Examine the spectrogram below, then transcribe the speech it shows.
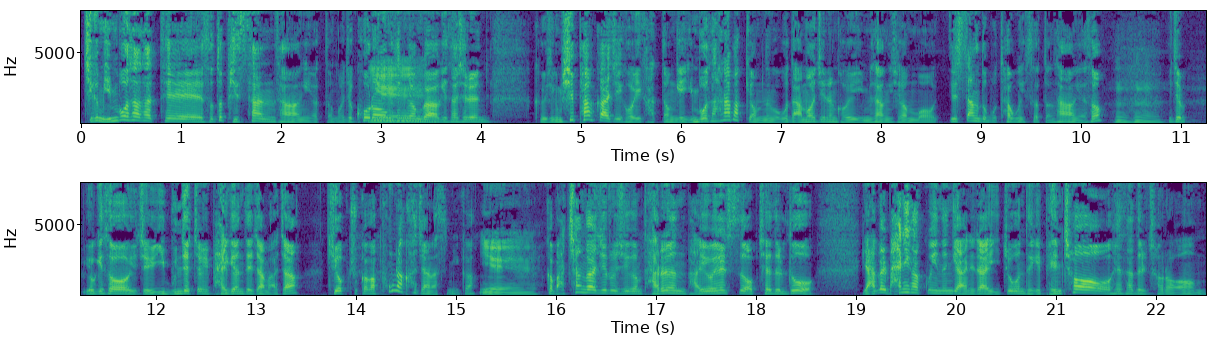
지금 인보사 사태에서도 비슷한 상황이었던 거죠. 코롱 예. 생명과학이 사실은 그 지금 시판까지 거의 갔던 게 인보사 하나밖에 없는 거고 나머지는 거의 임상시험 뭐 일상도 못 하고 있었던 상황에서 음흠. 이제 여기서 이제 이 문제점이 발견되자마자 기업 주가가 폭락하지 않았습니까? 예. 그러니까 마찬가지로 지금 다른 바이오 헬스 업체들도 약을 많이 갖고 있는 게 아니라 이쪽은 되게 벤처 회사들처럼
